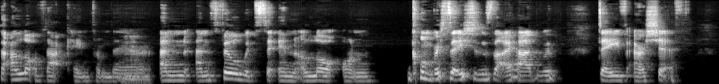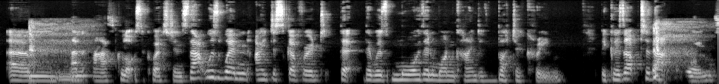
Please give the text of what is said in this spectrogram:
that a lot of that came from there. And and phil would sit in a lot on conversations that i had with dave our chef um, and ask lots of questions. That was when i discovered that there was more than one kind of buttercream because up to that point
